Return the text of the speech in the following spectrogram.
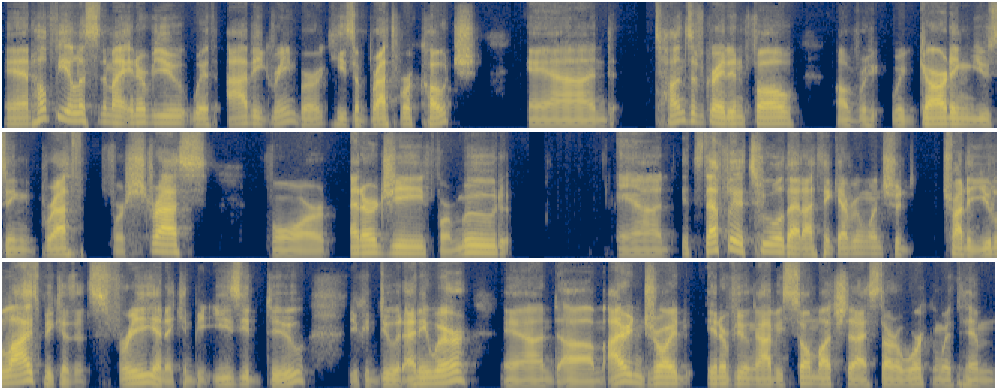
And hopefully you listen to my interview with Avi Greenberg. He's a breathwork coach and tons of great info of re- regarding using breath for stress, for energy, for mood. And it's definitely a tool that I think everyone should try to utilize because it's free and it can be easy to do. You can do it anywhere. And um, I enjoyed interviewing Avi so much that I started working with him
